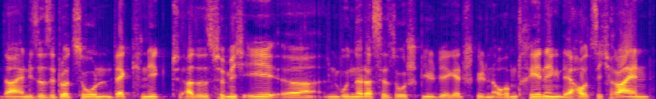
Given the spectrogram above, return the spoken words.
da in dieser Situation wegknickt, also es ist für mich eh äh, ein Wunder, dass er so spielt, wie er jetzt spielt und auch im Training, der haut sich rein.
